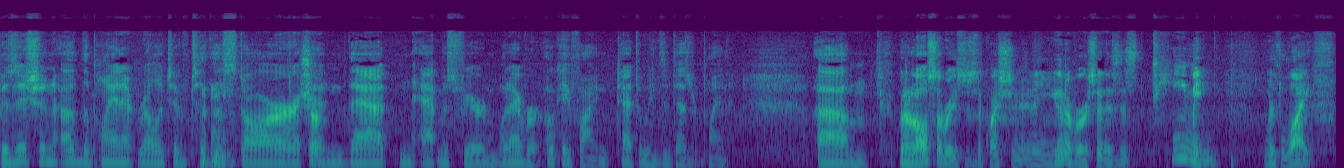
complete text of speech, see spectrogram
position of the planet relative to the star Sure. and that and atmosphere and whatever. Okay, fine, Tatooine's a desert planet. Um, But it also raises the question in a universe that is as teeming with life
